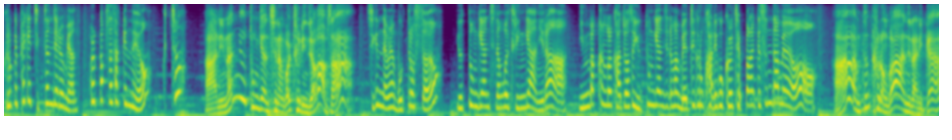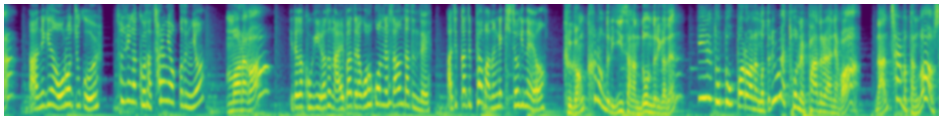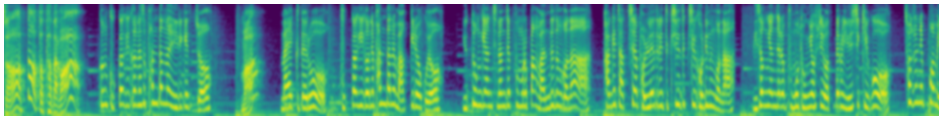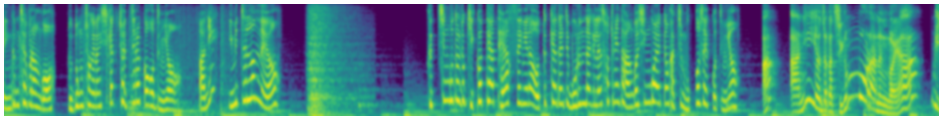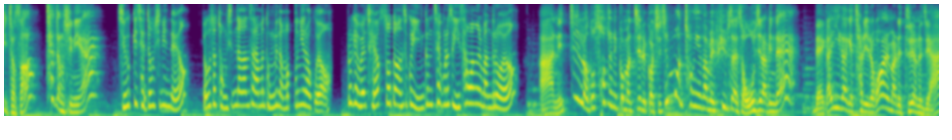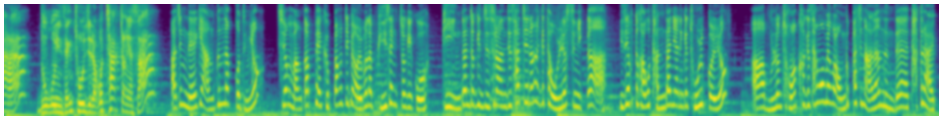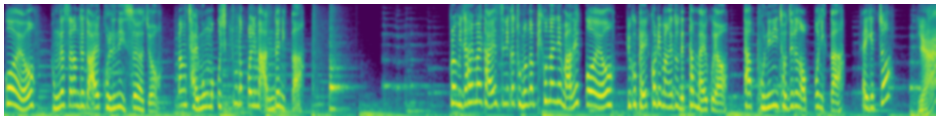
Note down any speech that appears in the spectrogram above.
그렇게 폐기 직전 재료면 헐값에 샀겠네요 그쵸? 아니 난 유통기한 지난 걸 드린 적 없어 지금 내말 못 들었어요? 유통기한 지난 걸 드린 게 아니라 임박한 걸 가져와서 유통기한 지나면 매직으로 가리고 그걸 제빵할 때 쓴다며요. 아 암튼 그런 거 아니라니까 아니긴 얼어 죽을. 서준이가 그거 다 촬영해왔거든요. 뭐라고? 게다가 거기 일하던 알바들하고 허구원을 싸운다던데 아직까지 안한게 기적이네요. 그건 큰놈들이 이상한 놈들이거든 일도 똑바로 하는 것들이 왜 돈을 받으려냐고 난 잘못한 거 없어 떳떳하다고 그건 국가기관에서 판단할 일이겠죠. 뭐? 말 그대로 국가기관의 판단을 맡기려고요. 유통기한 지난 제품으로 빵 만드는 거나 가게 자체에 벌레들이 득실득실 거리는 거나 미성년자를 부모 동의 없이 멋대로 일시키고 서준이 포함해 임금 체불한 거 노동청이랑 식약처에 찌를 거거든요. 아니 이미 찔렀네요. 그 친구들도 기껏해야 대학생이라 어떻게 해야 될지 모른다길래 서준이 당한 걸 신고할 겸 같이 묶어서 했거든요. 아? 아니 이 여자가 지금 뭐라는 거야? 미쳐서? 제정신이야? 지극히 제정신인데요? 여기서 정신 나간 사람은 동민 엄마뿐이라고요. 그러게 왜 제약서도 안 쓰고 임금 체불해서 이 상황을 만들어요? 아니 찔러도 서준이 것만 찌를 것이지 뭔 청해감에 휩싸여서 오지랖인데? 내가 이 가게 차리려고 얼마를 들였는지 알아? 누구 인생 조지라고 작정했어? 아직 내 얘기 안 끝났거든요? 지역 맘카페에 그 빵집이 얼마나 비생적이고 비인간적인 짓을 하는지 사진을 한 개 다 올렸으니까 이제부터 가고 단단히 하는 게 좋을걸요? 아 물론 정확하게 상호명을 언급하진 않았는데 다들 알 거예요 동네 사람들도 알 권리는 있어야죠 빵 잘못 먹고 식중독 걸리면 안 되니까. 그럼 이제 할 말 다 했으니까 조만간 피곤할 일 많을 거예요. 그리고 베이커리 망해도 내 탓 말고요. 다 본인이 저지른 업보니까. 알겠죠? 야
